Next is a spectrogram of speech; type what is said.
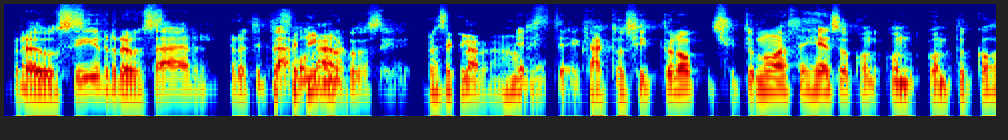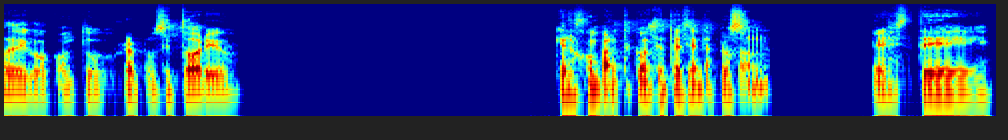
reducir, rehusar, reciclar, una- una Reciclar. cosa así. reciclar. ajá. Este, exacto. Si tú no, si tú no haces eso con, con, con tu código, con tu repositorio, que los compartes con 700 personas, este,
